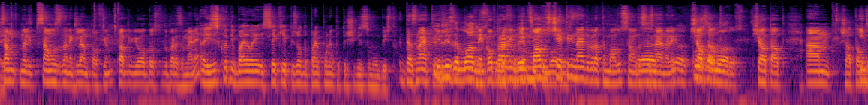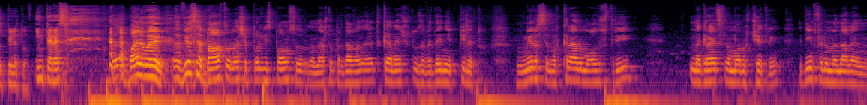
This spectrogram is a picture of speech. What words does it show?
Само, нали, само за да не гледам този филм. Това би било доста добре за мене. А, изискват ни, by the way, всеки епизод да правим поне по 3 шеги за самоубийство. Да знаете. Или за младост. Не го правим. Ние младост 4, най-добрата младост, само да се знае, нали? Shout за младост. Shout out. Шатаут Ин- за пилето. интерес. Е, By the way, вие се бавате от нашия първи спонсор на нашето предаване, е така нещото заведение Пилето. Намира се в края на Младост 3, на границата на Младост 4. Един феноменален,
